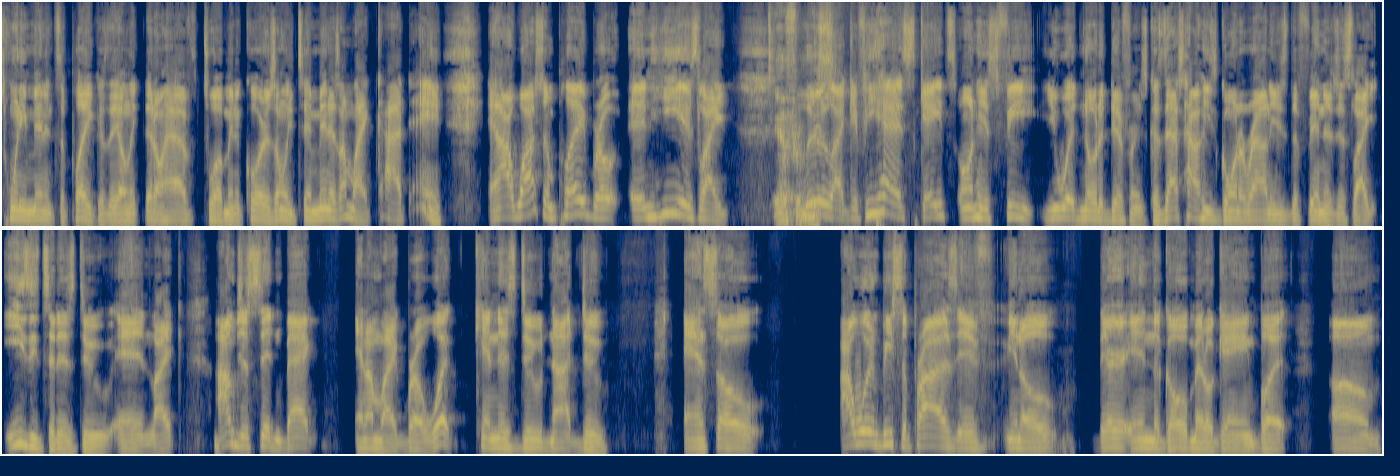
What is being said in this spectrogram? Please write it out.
20 minutes of play because they only they don't have 12 minute quarters, only 10 minutes. I'm like, God dang! And I watched him play, bro, and he is like literally like if he had skates on his feet, you wouldn't know the difference because that's how he's going around these defenders. It's like easy to this dude, and like I'm just sitting back and I'm like, bro, what can this dude not do? And so I wouldn't be surprised if you know they're in the gold medal game, but um,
